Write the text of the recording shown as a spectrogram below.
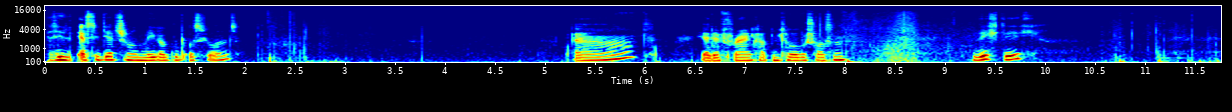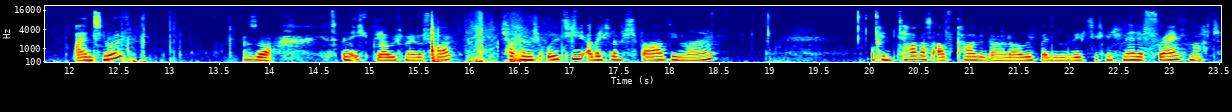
Er sieht, er sieht jetzt schon mega gut aus für uns. Und ja, der Frank hat ein Tor geschossen. Wichtig. 1-0. So, jetzt bin ich, glaube ich, mal gefragt. Ich habe nämlich Ulti, aber ich glaube, ich spare sie mal. Okay, die Tara ist auf K gegangen, glaube ich, weil die bewegt sich nicht mehr. Der Frank macht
